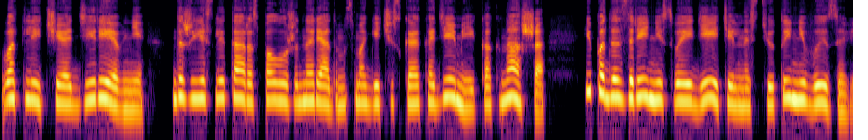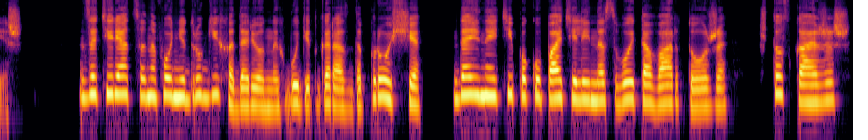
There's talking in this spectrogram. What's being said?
в отличие от деревни, даже если та расположена рядом с магической академией, как наша, и подозрений своей деятельностью ты не вызовешь. Затеряться на фоне других одаренных будет гораздо проще, да и найти покупателей на свой товар тоже. Что скажешь?»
